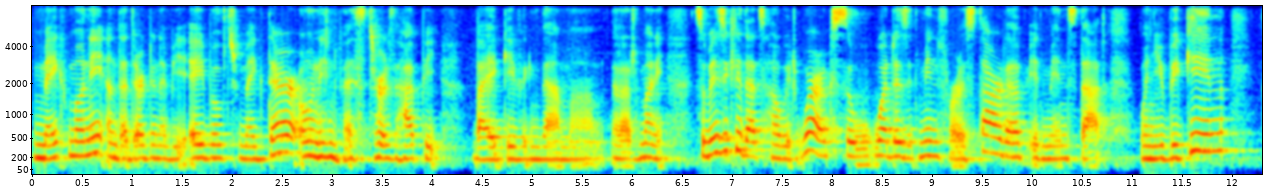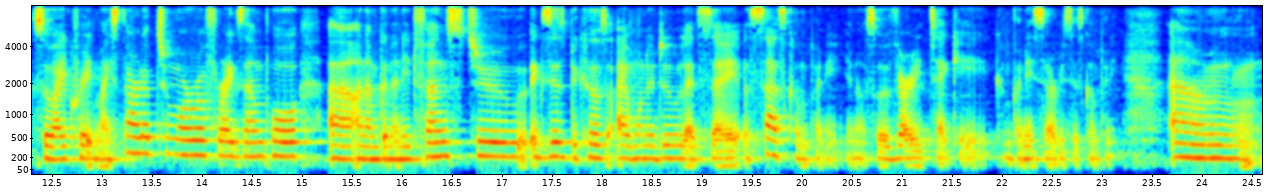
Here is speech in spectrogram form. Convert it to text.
make money and that they're going to be able to make their own investors happy by giving them um, a lot of money. So basically, that's how it works. So, what does it mean for a startup? It means that when you begin, so I create my startup tomorrow, for example, uh, and I'm gonna need funds to exist because I want to do, let's say, a SaaS company, you know, so a very techy company, services company. Um,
